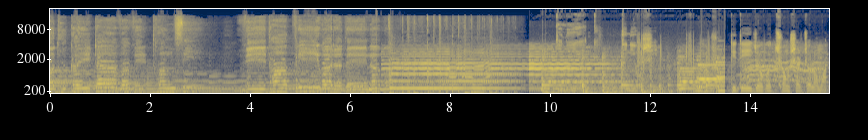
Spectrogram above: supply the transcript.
मधुकैटव विध्वंसी विधात्री वरदे नमः তিনি এক তিনি অসীম তার শক্তিতে এই জগৎ সংসার চলমান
